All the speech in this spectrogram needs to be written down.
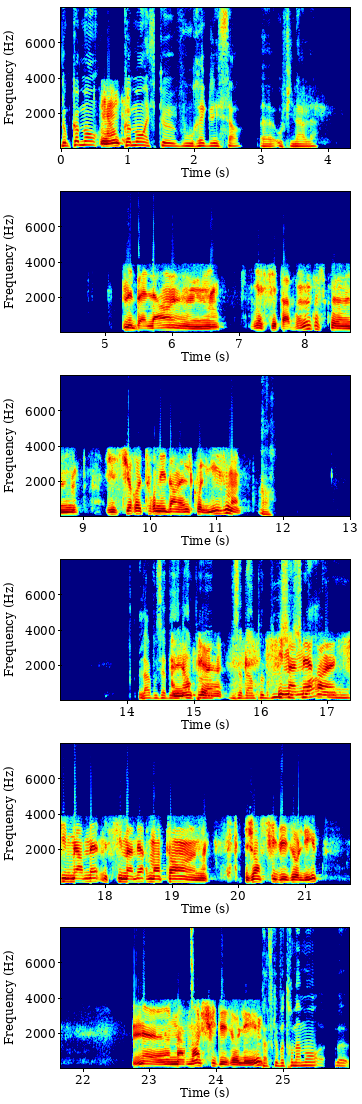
Donc comment, Donc, comment est-ce que vous réglez ça euh, au final? Eh ben là, euh, c'est pas bon parce que euh, je suis retournée dans l'alcoolisme. Ah. Là, vous avez, un Donc, peu, euh, vous avez un peu bu Si ce ma soir mère, euh, ou- si ma mère, si ma mère m'entend, euh, j'en suis désolée. Euh, maman, je suis désolée. Parce que votre maman euh,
